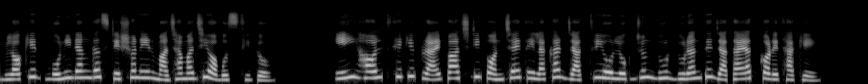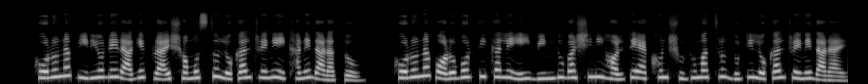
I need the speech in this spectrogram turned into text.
ব্লকের বনিডাঙ্গা স্টেশনের মাঝামাঝি অবস্থিত। এই হল্ট থেকে প্রায় পাঁচটি পঞ্চায়েত এলাকার যাত্রী ও লোকজন দূর দূরান্তে যাতায়াত করে থাকে। করোনা পিরিয়ডের আগে প্রায় সমস্ত লোকাল ট্রেনে এখানে দাঁড়াত। করোনা পরবর্তীকালে এই বিন্দুবাসিনী হল্টে এখন শুধুমাত্র দুটি লোকাল ট্রেনে দাঁড়ায়।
